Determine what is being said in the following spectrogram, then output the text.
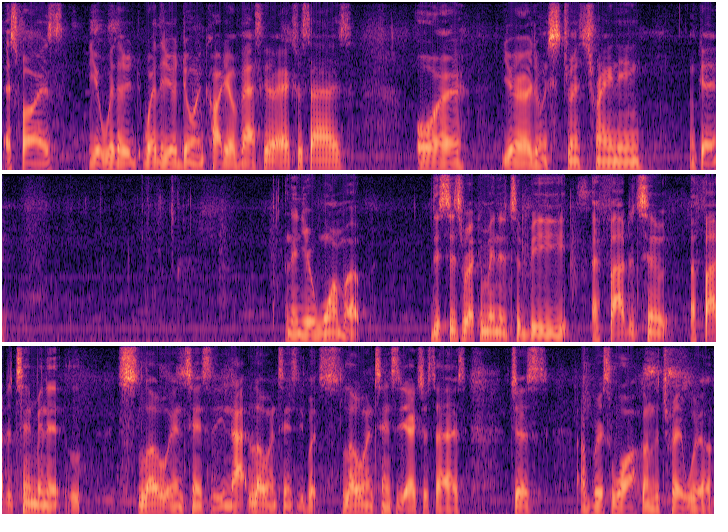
as far as whether whether you're doing cardiovascular exercise or you're doing strength training, okay. And then your warm up. This is recommended to be a five to ten a five to ten minute slow intensity, not low intensity, but slow intensity exercise. Just a brisk walk on the treadmill,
